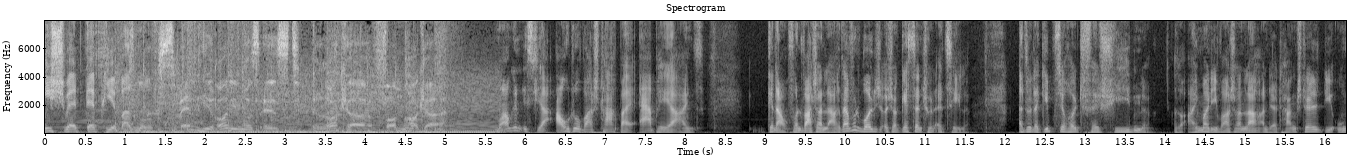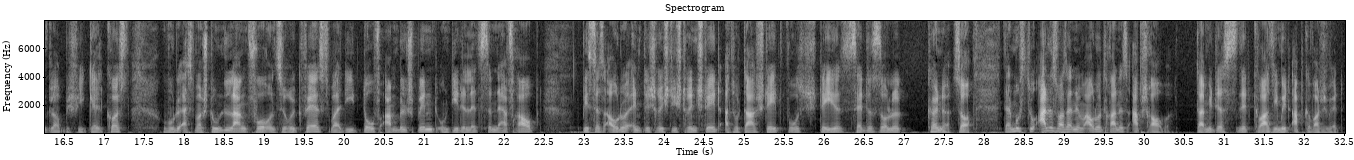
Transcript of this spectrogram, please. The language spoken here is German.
Ich werd Depp hier, Basmus. Sven Hieronymus ist Rocker vom Hocker. Morgen ist ja Autowaschtag bei RPR 1. Genau, von Waschanlage. Davon wollte ich euch ja gestern schon erzählen. Also da gibt's ja heute verschiedene. Also einmal die Waschanlage an der Tankstelle, die unglaublich viel Geld kostet und wo du erstmal stundenlang vor und zurück fährst, weil die doof Ampel spinnt und die der letzte Nerv raubt, bis das Auto endlich richtig drin steht. Also da steht, wo es stehe, hätte, solle, könne. So, dann musst du alles, was an dem Auto dran ist, abschrauben, damit das nicht quasi mit abgewaschen wird.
